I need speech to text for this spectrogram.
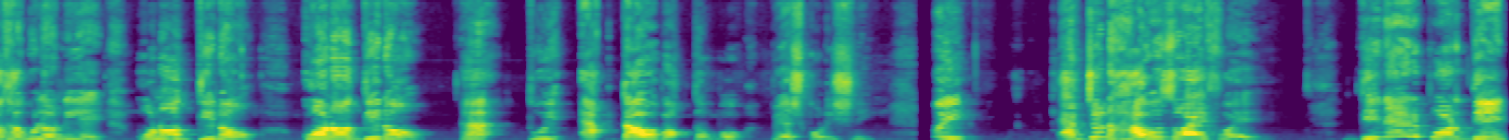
কথাগুলো নিয়ে কোনো দিনও কোনো দিনও হ্যাঁ তুই একটাও বক্তব্য পেশ করিসনি। তুই একজন হাউস ওয়াইফ হয়ে দিনের পর দিন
